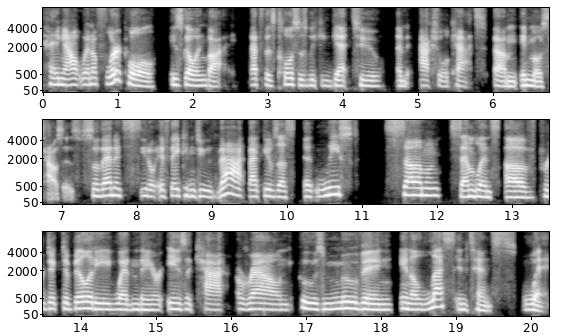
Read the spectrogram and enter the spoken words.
hang out when a flirt pole is going by. That's as close as we can get to an actual cat um, in most houses. So then it's, you know, if they can do that, that gives us at least some semblance of predictability when there is a cat around who's moving in a less intense way.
